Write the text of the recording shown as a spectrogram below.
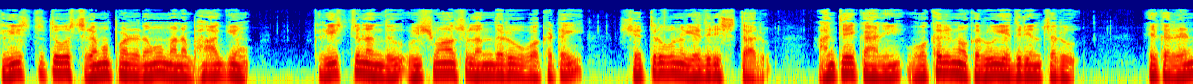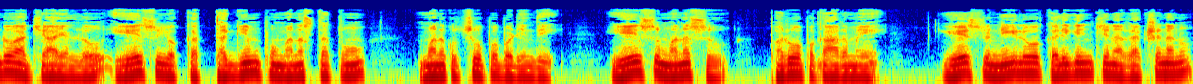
క్రీస్తుతో శ్రమపడడం మన భాగ్యం. క్రీస్తునందు విశ్వాసులందరూ ఒకటై శత్రువును ఎదిరిస్తారు. అంతేకాని ఒకరినొకరు ఎదిరించరు. ఇక రెండో అధ్యాయంలో యేసు యొక్క తగ్గింపు మనస్తత్వం మనకు చూపబడింది. యేసు మనస్సు పరోపకారమే. యేసు నీలో కలిగించిన రక్షణను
